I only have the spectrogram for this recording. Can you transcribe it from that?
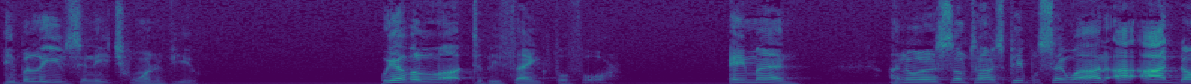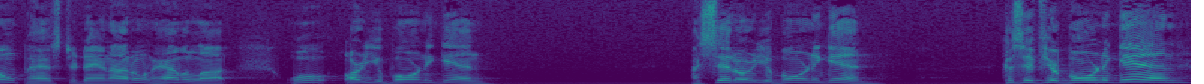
He believes in each one of you. We have a lot to be thankful for. Amen. I know sometimes people say, Well, I, I, I don't, Pastor Dan. I don't have a lot. Well, are you born again? I said, Are you born again? Because if you're born again,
